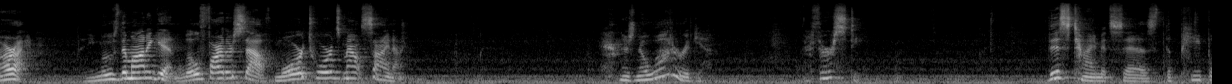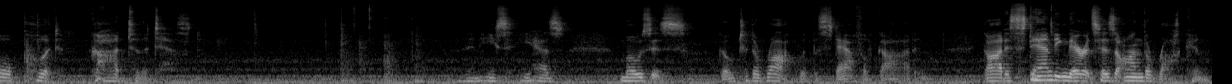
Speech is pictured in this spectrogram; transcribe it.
All right. Then he moves them on again, a little farther south, more towards Mount Sinai. And there's no water again. They're thirsty. This time it says the people put God to the test. And then he's, he has Moses go to the rock with the staff of God. And God is standing there, it says, on the rock. And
